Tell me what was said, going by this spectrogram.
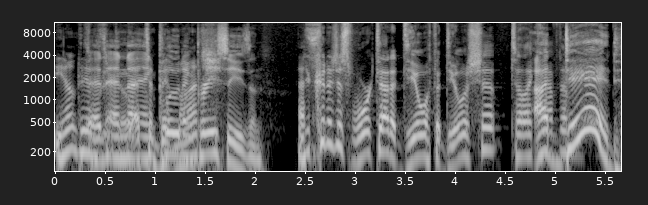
You don't think And, that's, and that's a bit including much? preseason. You could have just worked out a deal with the dealership to like I them. did.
